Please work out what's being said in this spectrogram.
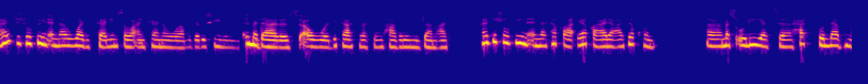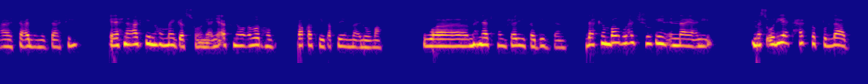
هل تشوفين أن رواد التعليم سواء كانوا مدرسين المدارس أو دكاترة ومحاضرين الجامعات هل تشوفين أن تقع يقع على عاتقهم آه، مسؤولية حث طلابهم على التعلم الذاتي؟ يعني إحنا عارفين إنهم ما يقصرون يعني أفنوا عمرهم فقط في تقديم معلومة ومهنتهم شريفة جدا لكن برضو هل تشوفين أن يعني مسؤولية حث الطلاب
